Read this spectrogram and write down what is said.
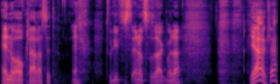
Enno auch klarer Sit. Du liebst es Enno zu sagen, oder? Ja, klar.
